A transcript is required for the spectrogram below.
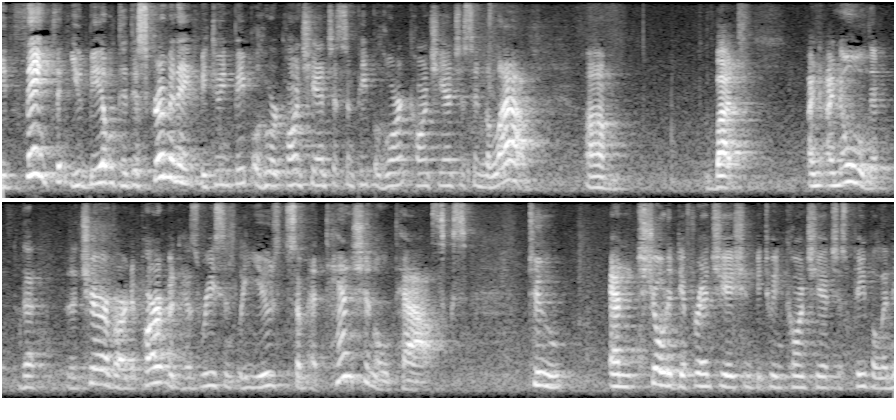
You'd think that you'd be able to discriminate between people who are conscientious and people who aren't conscientious in the lab. Um, but I, I know that, that the chair of our department has recently used some attentional tasks to and showed a differentiation between conscientious people and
